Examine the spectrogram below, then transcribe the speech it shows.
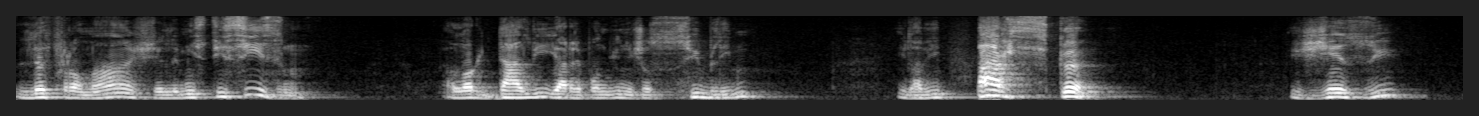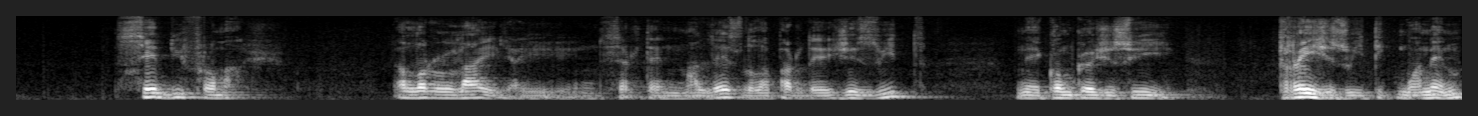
le fromage et le mysticisme. Alors Dali a répondu une chose sublime. Il a dit parce que Jésus, c'est du fromage. Alors là, il y a eu une certaine malaise de la part des jésuites, mais comme que je suis très jésuitique moi-même,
